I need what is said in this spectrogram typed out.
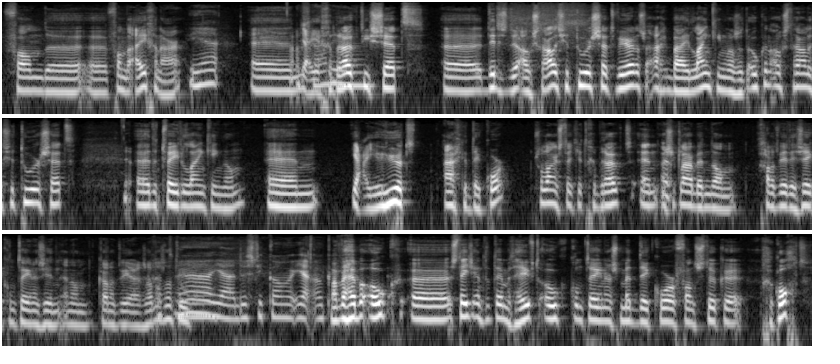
van de, eh, van de eigenaar. Ja. En ja, je gebruikt die set. Eh, dit is de Australische tourset weer. Dus eigenlijk bij Lion King was het ook een Australische tourset. Ja. Eh, de tweede Lion King dan. En ja, je huurt eigenlijk het decor. Zolang dat je het gebruikt. En als Ja. je klaar bent, dan gaat het weer de zeecontainers in. En dan kan het weer ergens anders naartoe. Ja, ja, dus die kan weer. Ja, oké. Maar we hebben ook, eh, Stage Entertainment heeft ook containers met decor van stukken gekocht.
